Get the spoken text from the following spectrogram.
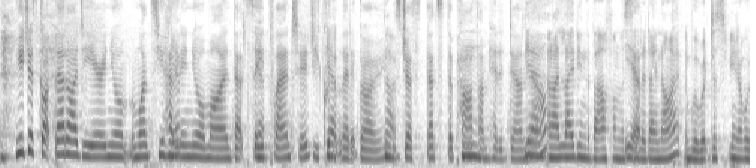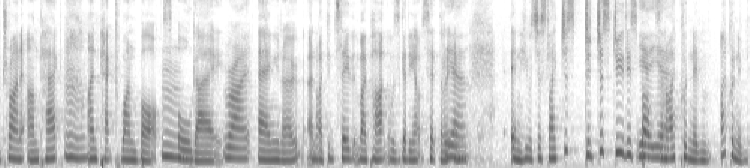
You just got that idea in your once you had Yep. it in your mind that seed Yep. planted, you couldn't Yep. let it go. It was just that's the path mm. I'm headed down Yeah, now. and I laid in the bath on the. Saturday night, and we were just, you know, we are trying to unpack. Mm. I unpacked one box mm. all day, Right. And you know, and I could see that my partner was getting upset that, I, Yeah. and, and he was just like, just, do- just do this Yeah, box, and. I couldn't even, I couldn't even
